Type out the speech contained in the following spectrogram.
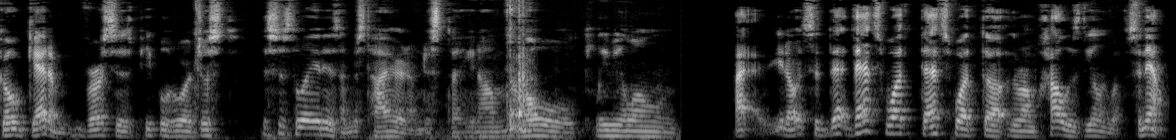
go get them versus people who are just, this is the way it is. I'm just tired. I'm just, uh, you know, I'm, old. Leave me alone. I, you know, so that, that's what, that's what the, the Ramchal is dealing with. So now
